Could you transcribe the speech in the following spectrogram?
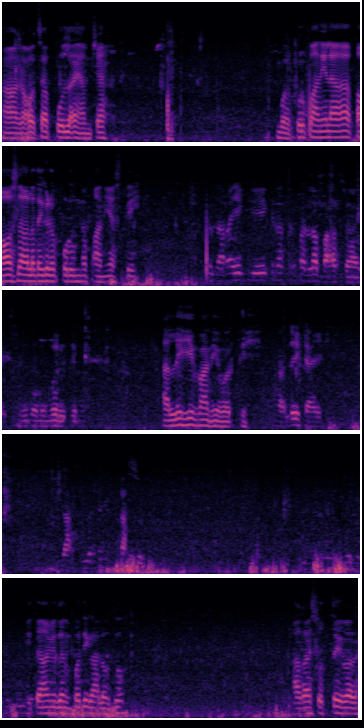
हा गावचा पूल आहे आमच्या. भरपूर पाणीला पाऊस लागला तर इकडे पूर्ण पाणी असते. जरा एक एक रात्र पडला बास बरोबर येते आले ही पाणी वरती. आले काय? इथं आम्ही गणपती घालवतो. हा काय सुटतोय बघा.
